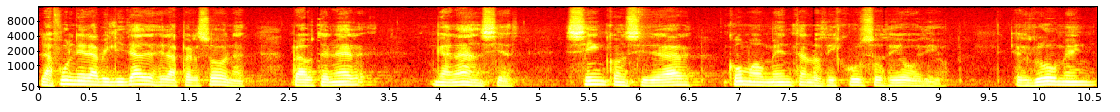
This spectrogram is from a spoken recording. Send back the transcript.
las vulnerabilidades de las personas para obtener ganancias sin considerar cómo aumentan los discursos de odio, el grooming,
